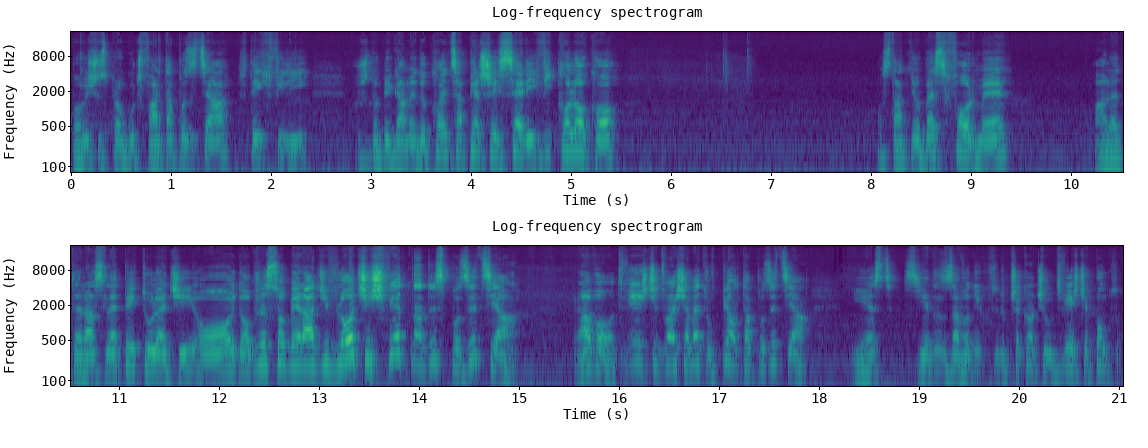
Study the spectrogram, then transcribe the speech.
po wyjściu z progu czwarta pozycja w tej chwili już dobiegamy do końca pierwszej serii Vico Loco ostatnio bez formy Ale teraz lepiej tu leci. Oj, dobrze sobie radzi w locie. Świetna dyspozycja. Brawo, 220 metrów, piąta pozycja. Jest jeden z zawodników, który przekroczył 200 punktów.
